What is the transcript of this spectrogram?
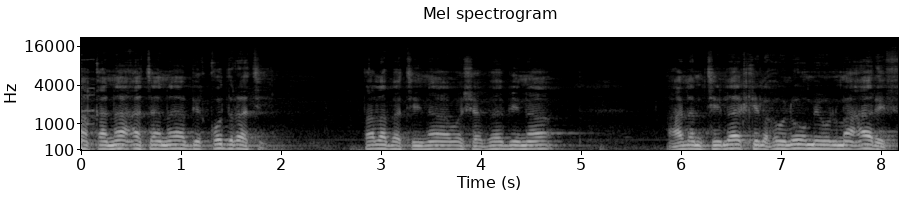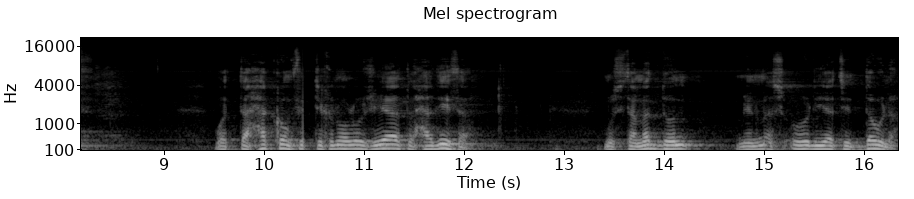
قناعتنا بقدرة طلبتنا وشبابنا على امتلاك العلوم والمعارف والتحكم في التكنولوجيات الحديثة مستمد من مسؤولية الدولة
